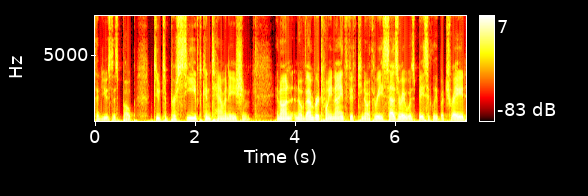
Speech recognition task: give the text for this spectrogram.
had used as pope due to perceived contamination. And on November 29, 1503, Cesare was basically betrayed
